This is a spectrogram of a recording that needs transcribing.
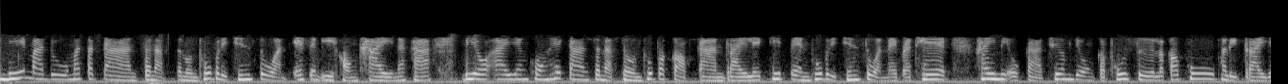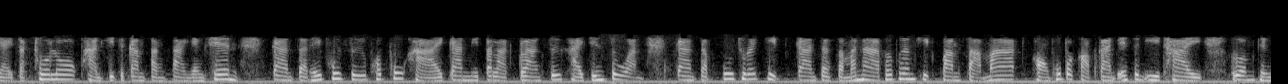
ันนี้มาดูมาตรการสนับสนุนผู้ผลิตชิ้นส่วน SME ของไทยนะคะ BOI ยังคงให้การสนับสนุนผู้ประกอบการรายเล็กที่เป็นผู้ผลิตชิ้นส่วนในประเทศ ให้มีโอกาสเชื่อมโยงกับผู้ซื้อ แล้วก็ผู้ผลิตรายใหญ่จากทั่วโลกผ่านกิจกรรมต่างๆ อย่างเช่น การจัดให้ผู้ซื้อพบผู้ขาย การมีตลาดกลางซื้อขายชิ้นส่วน การจับคู่ธุรกิจ การจัดสัมมนาเพื่อเพิ่มขีดความสามารถของผู้ประกอบการ SME ไทย รวมถึง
